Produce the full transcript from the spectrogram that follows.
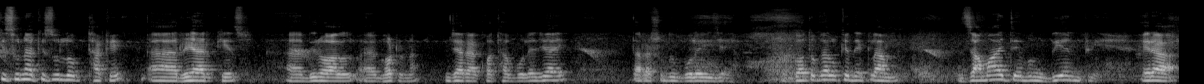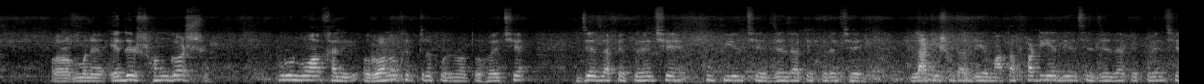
কিছু না কিছু লোক থাকে রেয়ার কেস বিরল ঘটনা। যারা কথা বলে যায়, তারা শুধু বলেই যায়। গতকালকে দেখলাম জামায়াত এবং বিএনপি, এরা মানে এদের সংঘর্ষ পুরো নোয়াখালী রণক্ষেত্রে পরিণত হয়েছে। যে যাকে পেরেছে, কুপিয়েছে, যে যাকে পেরেছে, লাঠি সুতা দিয়ে মাথা ফাটিয়ে দিয়েছে, যে যাকে পেরেছে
